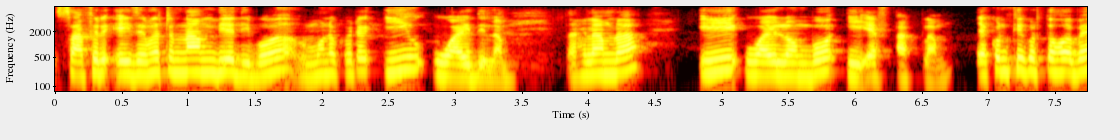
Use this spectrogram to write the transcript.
সাফের এই যে একটা নাম দিয়ে দিব, মনে করি এটা ই ওয়াই দিলাম। তাহলে আমরা ই ওয়াই লম্ব ই এফ আঁকলাম। এখন কি করতে হবে?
